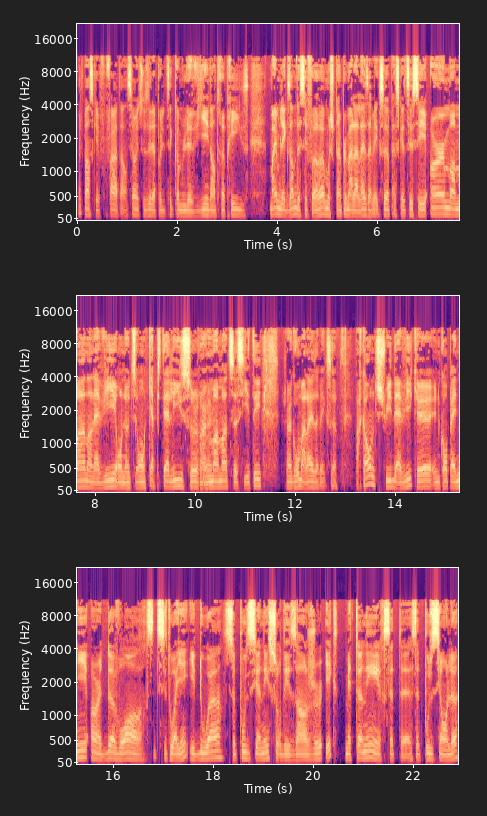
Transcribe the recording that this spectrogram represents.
Moi, je pense qu'il faut faire attention à utiliser la politique comme levier d'entreprise. Même l'exemple de Sephora, moi, je suis un peu mal à l'aise avec ça parce que, tu sais, c'est un moment dans la vie, on, a, on capitalise sur un moment de société. J'ai un gros malaise avec ça. Par contre, je suis d'avis qu'une compagnie a un devoir citoyen et doit se positionner sur des enjeux X, mais tenir cette, euh, cette position-là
